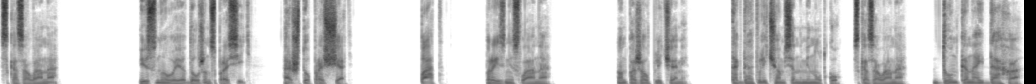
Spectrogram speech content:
сказала она. И снова я должен спросить, а что прощать? Пат, произнесла она. Он пожал плечами. Тогда отвлечемся на минутку, сказала она. Дункан Айдахо,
